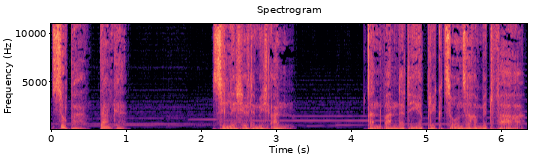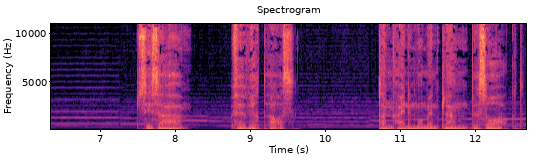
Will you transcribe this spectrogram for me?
Super, danke. Sie lächelte mich an. Dann wanderte ihr Blick zu unserem Mitfahrer. Sie sah verwirrt aus, dann einen Moment lang besorgt.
